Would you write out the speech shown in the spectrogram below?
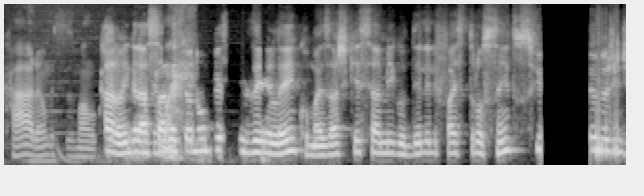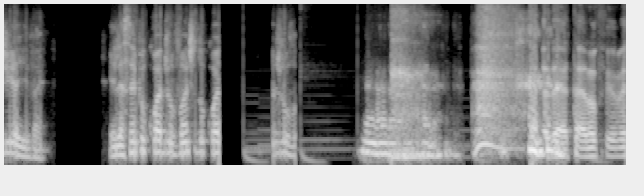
caramba, esses malucos. Cara, o engraçado é que eu não pesquisei elenco, mas acho que esse amigo dele ele faz trocentos filmes hoje em dia aí, velho. Ele é sempre o coadjuvante do coadjuvante. é, tá no filme,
